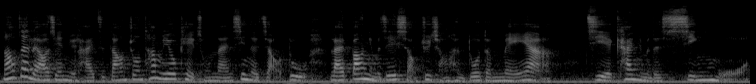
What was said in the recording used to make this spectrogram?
然后在了解女孩子当中，他们又可以从男性的角度来帮你们这些小剧场很多的妹啊。解开你们的心魔，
